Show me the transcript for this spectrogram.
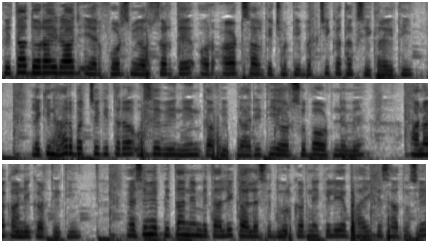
पिता दोराई राज एयरफोर्स में अफसर थे और आठ साल की छोटी बच्ची कथक सीख रही थी। लेकिन हर बच्चे की तरह उसे भी नींद काफ़ी प्यारी थी और सुबह उठने में आनाकानी करती थी। ऐसे में पिता ने मिताली काले से दूर करने के लिए भाई के साथ उसे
